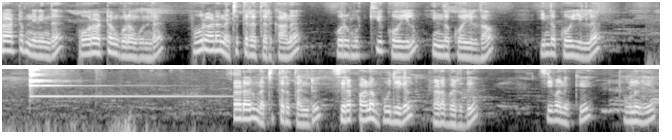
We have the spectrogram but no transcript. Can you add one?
போராட்டம் நிறைந்த போராட்டம் குணம் கொண்ட பூராட நட்சத்திரத்திற்கான ஒரு முக்கிய கோயிலும் இந்த கோயில்தான். இந்த கோயிலில் போராடும் நட்சத்திரத்தன்று சிறப்பான பூஜைகள் நடைபெறுது. சிவனுக்கு புனுகு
